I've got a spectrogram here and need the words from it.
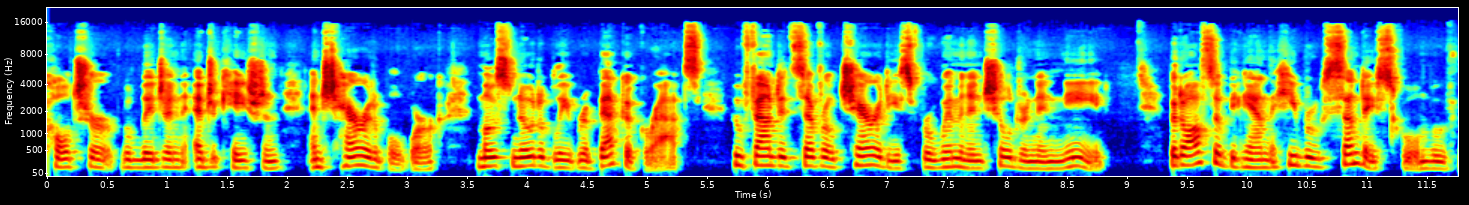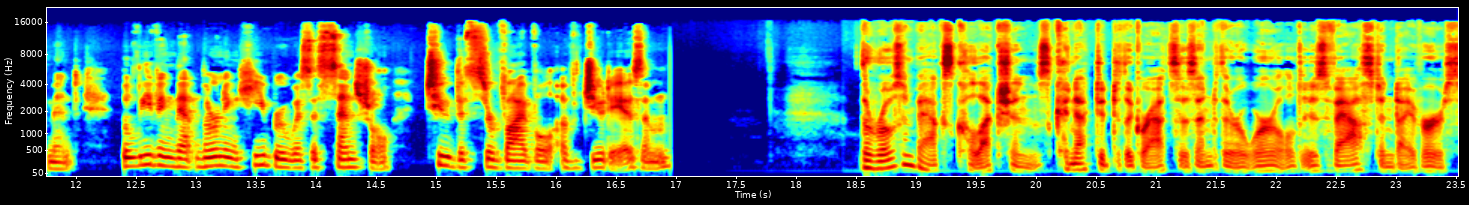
culture, religion, education, and charitable work, most notably Rebecca Gratz, who founded several charities for women and children in need, but also began the Hebrew Sunday School movement, believing that learning Hebrew was essential to the survival of Judaism. The Rosenbach's collections connected to the Gratzes and their world is vast and diverse,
